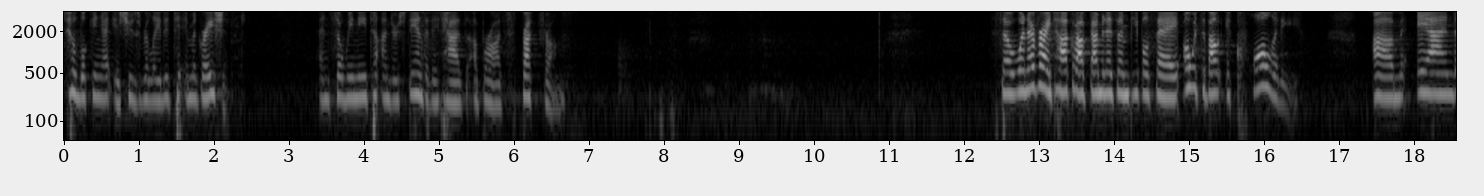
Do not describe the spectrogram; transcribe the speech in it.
to looking at issues related to immigration. And so we need to understand that it has a broad spectrum. So, whenever I talk about feminism, people say, oh, it's about equality. Um, and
